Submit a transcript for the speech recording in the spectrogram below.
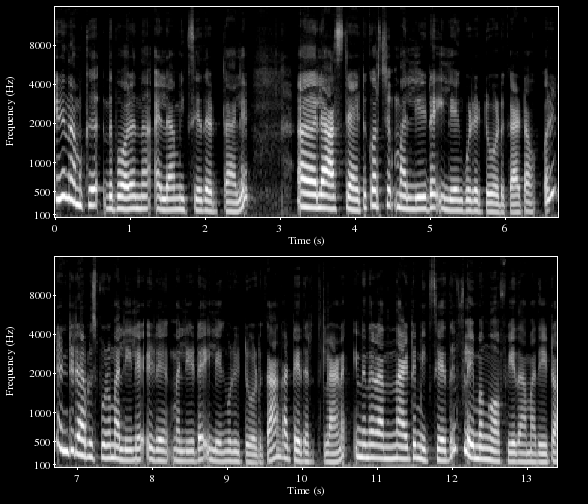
ഇനി നമുക്ക് ഇതുപോലെ ഒന്ന് എല്ലാം മിക്സ് ചെയ്തെടുത്താൽ ലാസ്റ്റായിട്ട് കുറച്ച് മല്ലിയുടെ ഇലയും കൂടി ഇട്ട് കൊടുക്കുക കേട്ടോ. ഒരു രണ്ട് ടേബിൾ സ്പൂൺ മല്ലിയിലെ ഇട മല്ലിയുടെ ഇലയും കൂടി ഇട്ട് കൊടുക്കാം കട്ട് ചെയ്തെടുത്തിട്ടാണ്. ഇനി നന്നായിട്ട് മിക്സ് ചെയ്ത് ഫ്ലെയിം അങ്ങ് ഓഫ് ചെയ്താൽ മതി കേട്ടോ.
